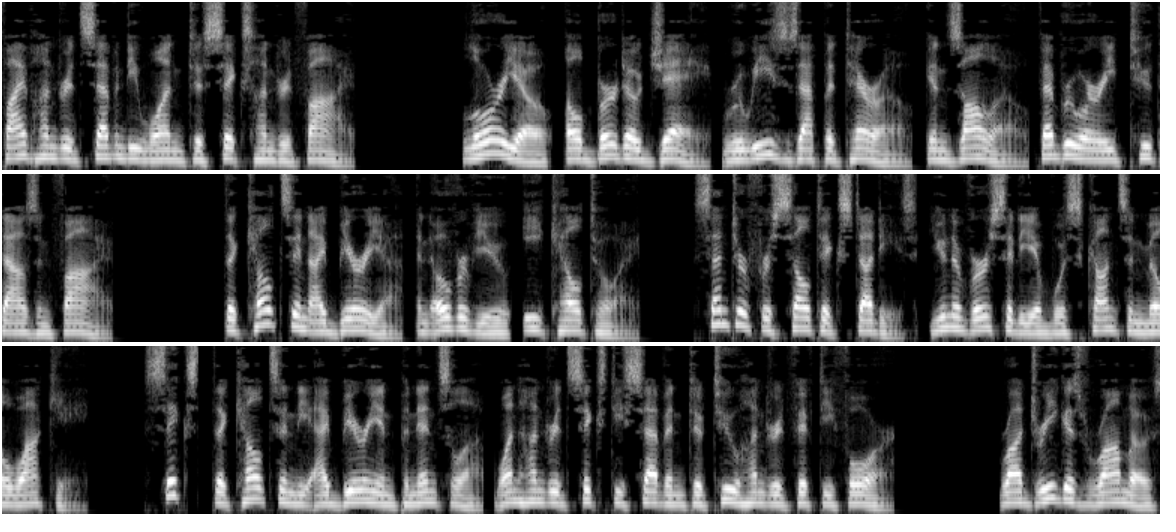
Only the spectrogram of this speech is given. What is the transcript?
571–605. Lorrio, Alberto J., Ruiz Zapatero, Gonzalo February 2005. The Celts in Iberia, An Overview, E. Keltoi. Center for Celtic Studies, University of Wisconsin-Milwaukee. 6. The Celts in the Iberian Peninsula, 167–254. Rodriguez Ramos,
